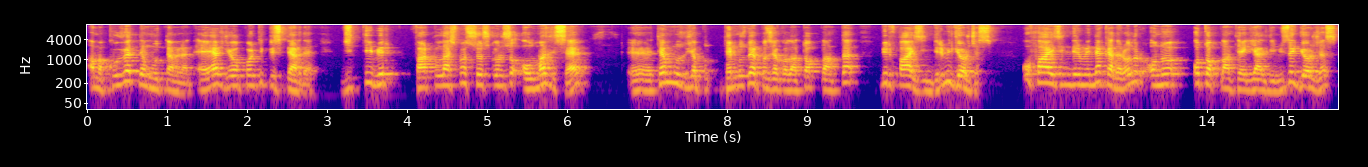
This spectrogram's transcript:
Ama kuvvetle muhtemelen eğer jeopolitik risklerde ciddi bir farklılaşma söz konusu olmaz ise e, Temmuz yap Temmuz'da yapılacak olan toplantıda bir faiz indirimi göreceğiz. O faiz indirimi ne kadar olur onu o toplantıya geldiğimizde göreceğiz.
